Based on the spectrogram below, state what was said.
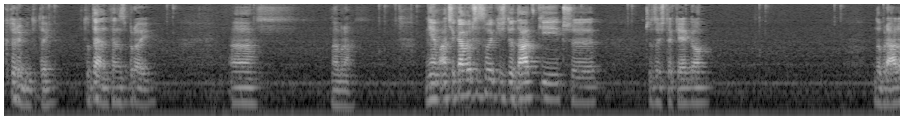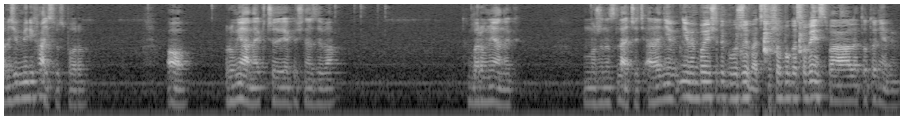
Który mi tutaj? To ten, ten zbroi. E, dobra. Nie wiem, a ciekawe czy są jakieś dodatki, czy, czy coś takiego. Dobra, ale będziemy mieli hajsu sporo. O, rumianek, czy jak to się nazywa? Chyba rumianek. Może nas leczyć, ale nie, nie wiem, boję się tego używać. To są błogosławieństwa, ale to to nie wiem.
